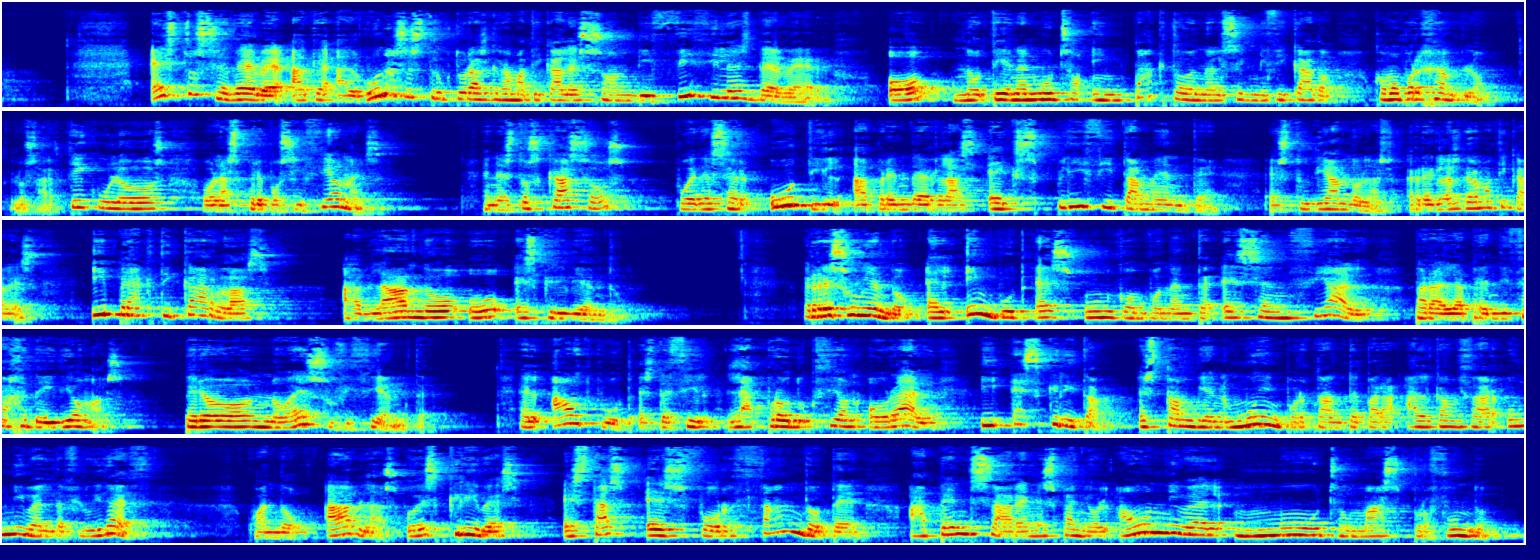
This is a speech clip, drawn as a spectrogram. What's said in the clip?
Esto se debe a que algunas estructuras gramaticales son difíciles de ver o no tienen mucho impacto en el significado, como por ejemplo los artículos o las preposiciones. En estos casos puede ser útil aprenderlas explícitamente, estudiando las reglas gramaticales y practicarlas hablando o escribiendo. Resumiendo, el input es un componente esencial para el aprendizaje de idiomas, pero no es suficiente. El output, es decir, la producción oral y escrita, es también muy importante para alcanzar un nivel de fluidez. Cuando hablas o escribes, estás esforzándote a pensar en español a un nivel mucho más profundo.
